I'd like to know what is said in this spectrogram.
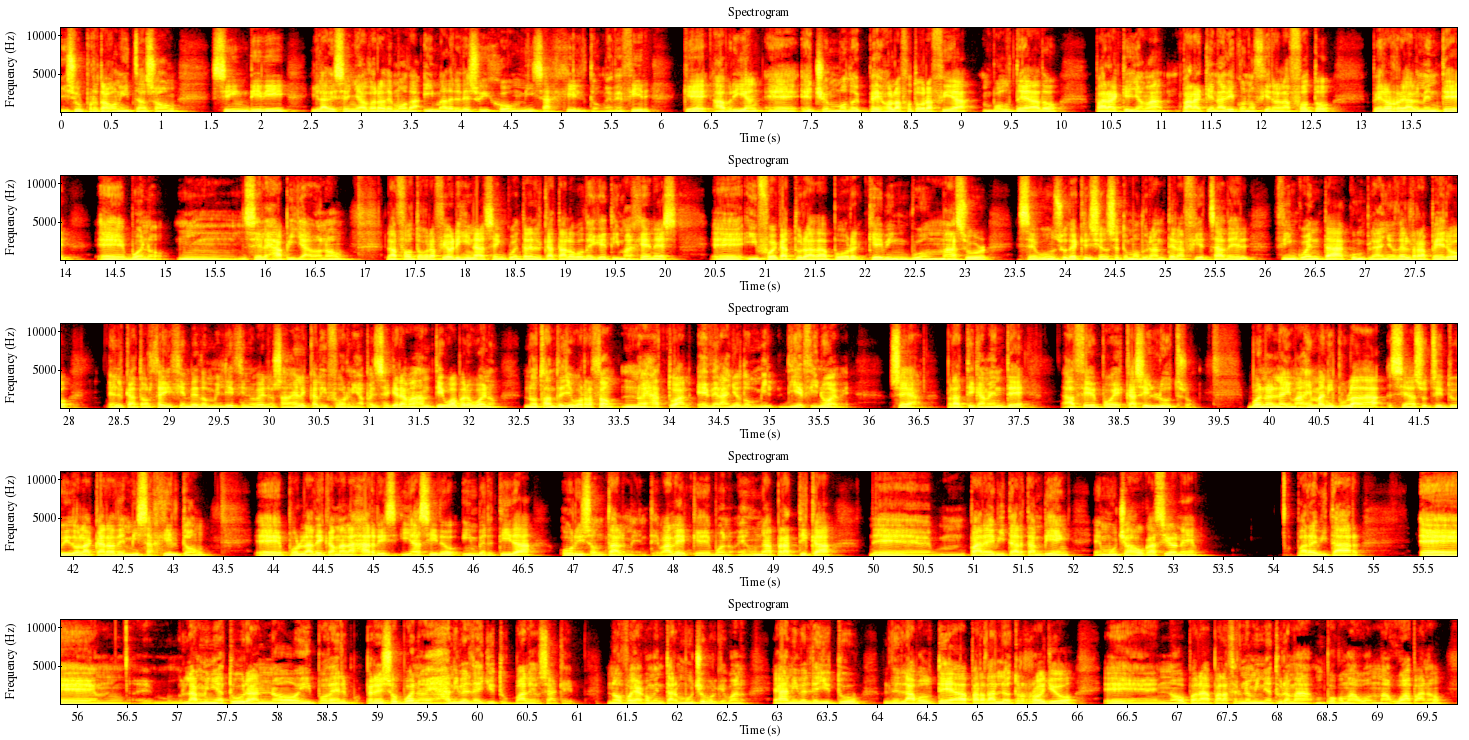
y sus protagonistas son Sin Didi y la diseñadora de moda y madre de su hijo, Misa Hilton. Es decir, que habrían eh, hecho en modo espejo la fotografía volteado para que, para que nadie conociera la foto, pero realmente, eh, bueno, mm, se les ha pillado, ¿no? La fotografía original se encuentra en el catálogo de Get Imágenes eh, y fue capturada por Kevin Boone Masur. Según su descripción, se tomó durante la fiesta del 50 cumpleaños del rapero el 14 de diciembre de 2019 en Los Ángeles, California. Pensé que era más antigua, pero bueno, no obstante llevo razón, no es actual, es del año 2019. O sea, prácticamente hace pues casi un lustro. Bueno, en la imagen manipulada se ha sustituido la cara de Misa Hilton eh, por la de Kamala Harris y ha sido invertida horizontalmente, ¿vale? Que bueno, es una práctica eh, para evitar también en muchas ocasiones, para evitar eh, las miniaturas, ¿no? Y poder, pero eso, bueno, es a nivel de YouTube, ¿vale? O sea que no os voy a comentar mucho porque, bueno, es a nivel de YouTube, la voltea para darle otro rollo, eh, ¿no? Para, hacer una miniatura más, un poco más, más guapa, ¿no?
